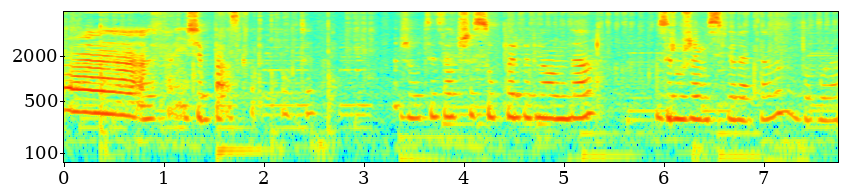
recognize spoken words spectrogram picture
A, ale fajnie się baska tak żółty. Żółty zawsze super wygląda. Z różem i z fioletem w ogóle.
